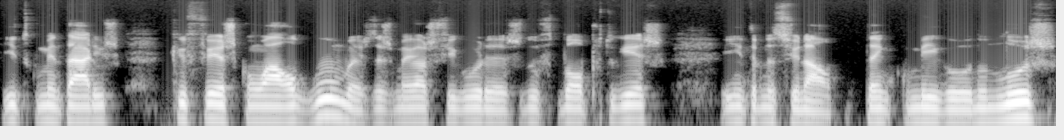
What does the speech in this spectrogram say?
e documentários que fez com algumas das maiores figuras do futebol português e internacional. Tenho comigo o Nuno Luz.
